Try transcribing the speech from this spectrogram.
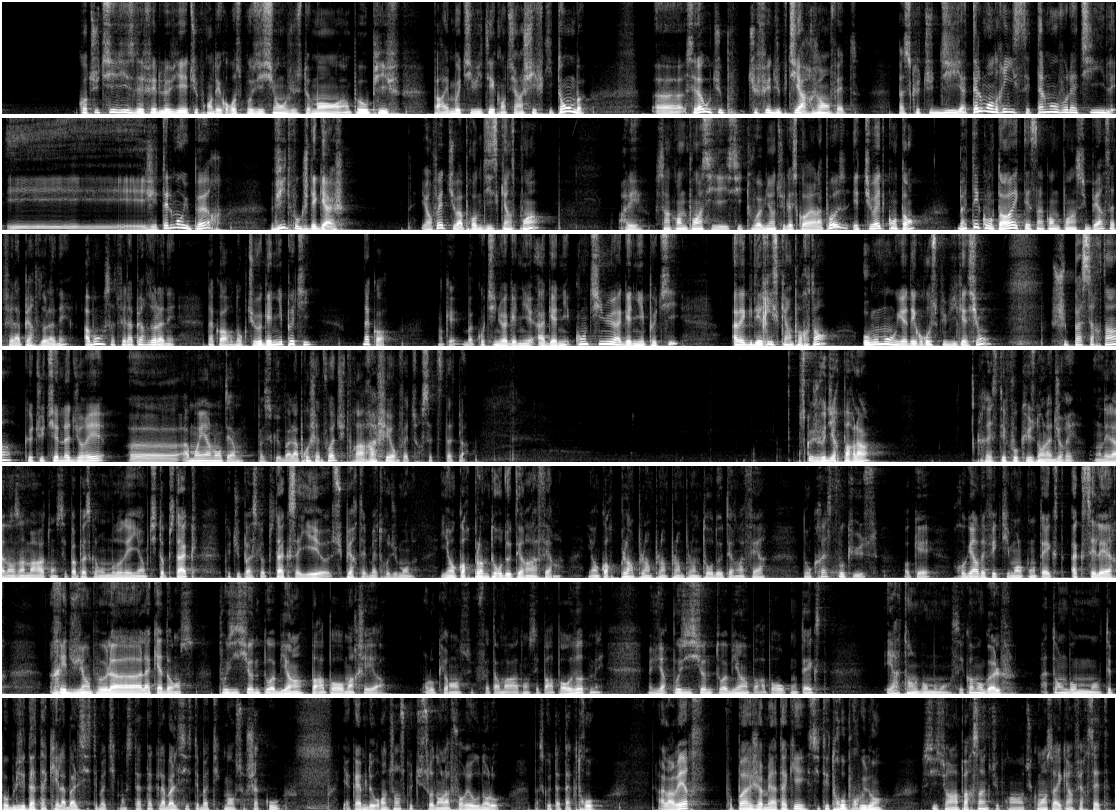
quand tu utilises l'effet de levier et tu prends des grosses positions, justement, un peu au pif, par émotivité, quand il y a un chiffre qui tombe, euh, c'est là où tu, fais du petit argent en fait. Parce que tu te dis, il y a tellement de risques, c'est tellement volatile et j'ai tellement eu peur, vite, faut que je dégage. Et en fait, tu vas prendre 10-15 points, allez, 50 points si, tout va bien, tu laisses courir la pause et tu vas être content. Bah, t'es content avec tes 50 points, super, ça te fait la perf de l'année. Ah bon, ça te fait la perf de l'année. D'accord, donc tu veux gagner petit. D'accord. Ok, bah continue à gagner, à gagner, continue à gagner petit avec des risques importants, au moment où il y a des grosses publications, je suis pas certain que tu tiennes la durée euh, à moyen long terme. Parce que bah, la prochaine fois, tu te feras arracher en fait sur cette stat-là. Ce que je veux dire par là, rester focus dans la durée. On est là dans un marathon. C'est pas parce qu'à un moment donné, il y a un petit obstacle que tu passes l'obstacle, ça y est, euh, super, t'es le maître du monde. Il y a encore plein de tours de terrain à faire. Il y a encore plein, plein, plein, plein, plein de tours de terrain à faire. Donc reste focus ok Regarde effectivement le contexte, accélère, réduis un peu la, cadence, positionne-toi bien par rapport au marché. en l'occurrence, vous faites un marathon, c'est par rapport aux autres, mais, je veux dire, positionne-toi bien par rapport au contexte. et attends le bon moment. C'est comme au golf. Attends le bon moment. T'es pas obligé d'attaquer la balle systématiquement. Si tu attaques la balle systématiquement sur chaque coup, il y a quand même de grandes chances que tu sois dans la forêt ou dans l'eau. Parce que tu attaques trop. À l'inverse, faut pas jamais attaquer. Si tu es trop prudent, si sur un par 5 tu, prends, tu commences avec un fer 7,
